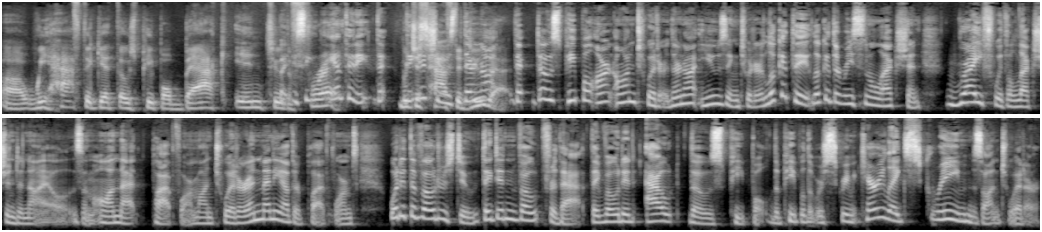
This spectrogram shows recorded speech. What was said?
uh, we have to get those people back into but the see, fray. Anthony, the, we the just have is to they're do not, that. Those people aren't on Twitter. They're not using Twitter. Look at the look at the recent election, rife with election denialism on that platform, on Twitter and many other platforms. What did the voters do? They didn't vote for that. They voted out those people, the people that were screaming. Kari Lake screams on Twitter.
